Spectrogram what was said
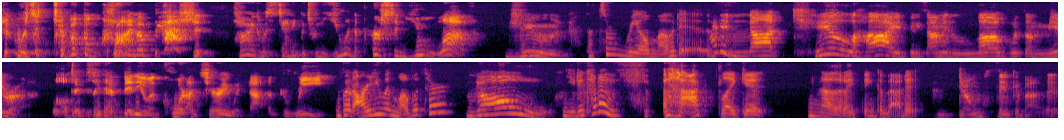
It was a typical crime of passion. Hyde was standing between you and the person you love. June, That's a real motive. I did not kill Hyde because I'm in love with Amira. Well, if they played that video in court, Jerry would not agree. But are you in love with her? No! You do kind of act like it now that I think about it. Don't think about it.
